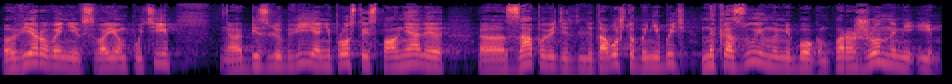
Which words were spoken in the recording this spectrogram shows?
веровании, в своем пути, а, без любви, они просто исполняли Э, заповеди для того, чтобы не быть наказуемыми Богом, пораженными им.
